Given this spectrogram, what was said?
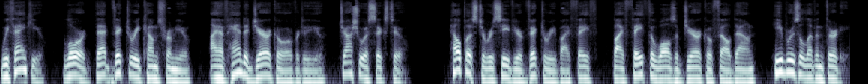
We thank you, Lord, that victory comes from you. I have handed Jericho over to you. Joshua 6 2. Help us to receive your victory by faith. By faith the walls of Jericho fell down. Hebrews 11:30.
